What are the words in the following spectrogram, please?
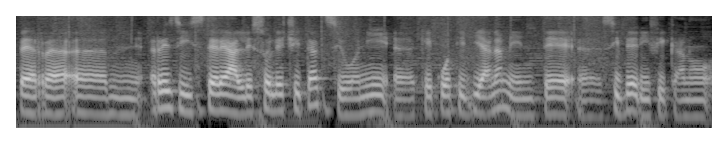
per ehm, resistere alle sollecitazioni eh, che quotidianamente eh, si verificano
